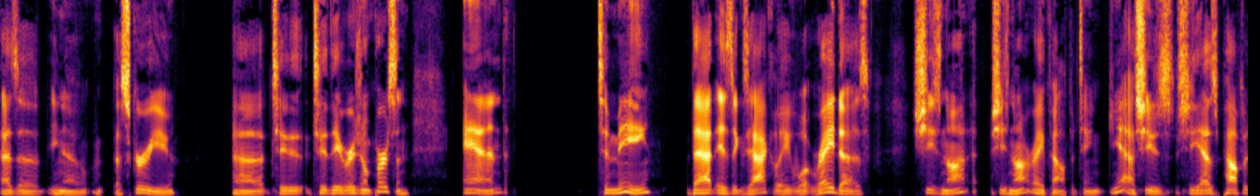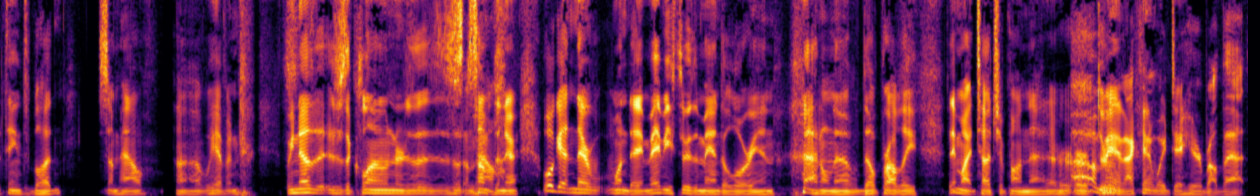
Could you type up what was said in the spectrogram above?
as a you know a screw you uh, to to the original person, and to me, that is exactly what Rey does she's not she's not Rey Palpatine. Yeah, she's she has Palpatine's blood somehow. Uh, we haven't we know that there's a clone or something there. We'll get in there one day, maybe through the Mandalorian. I don't know. They'll probably they might touch upon that or, or Oh through, man, I can't wait to hear about that.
